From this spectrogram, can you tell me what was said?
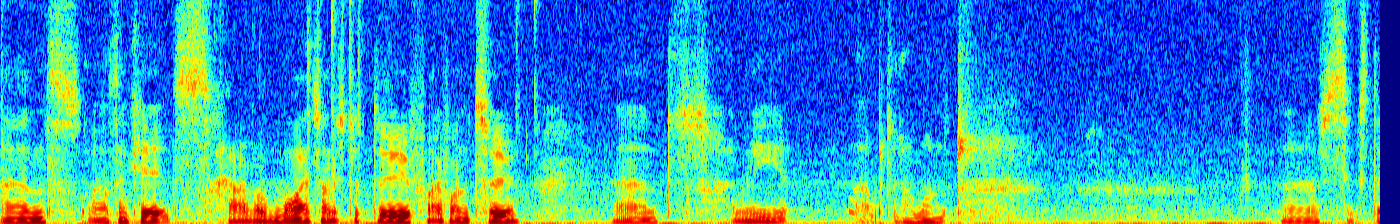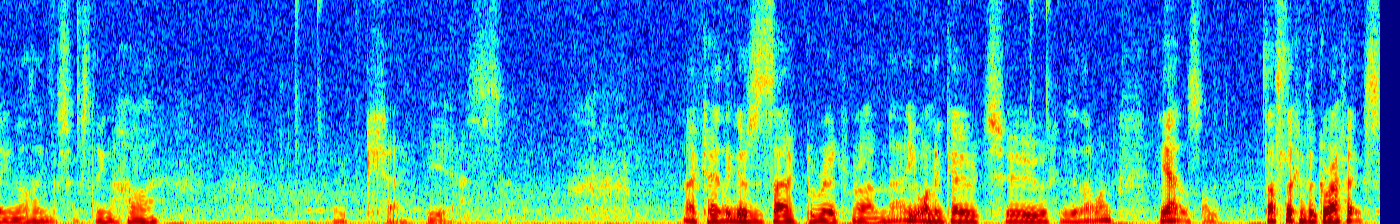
and I think it's however wide so let's just do 512 and how many up did I want? Uh, 16 I think. 16 high. Okay yes. Okay that gives us our grid. Right now you want to go to is it that one? Yeah that's looking for graphics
